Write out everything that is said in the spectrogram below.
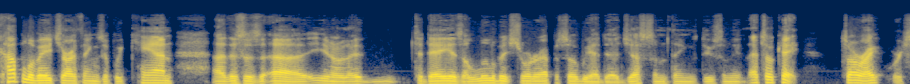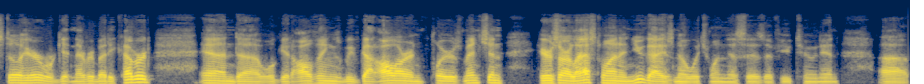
couple of HR things if we can. Uh, this is, uh, you know, today is a little bit shorter episode. We had to adjust some things, do something. That's okay. It's all right. We're still here. We're getting everybody covered, and uh, we'll get all things. We've got all our employers mentioned. Here's our last one, and you guys know which one this is if you tune in uh,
